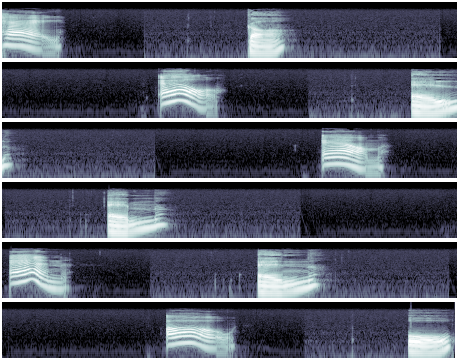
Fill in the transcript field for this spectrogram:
K K, L. L, M. M, N. N, O. O,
